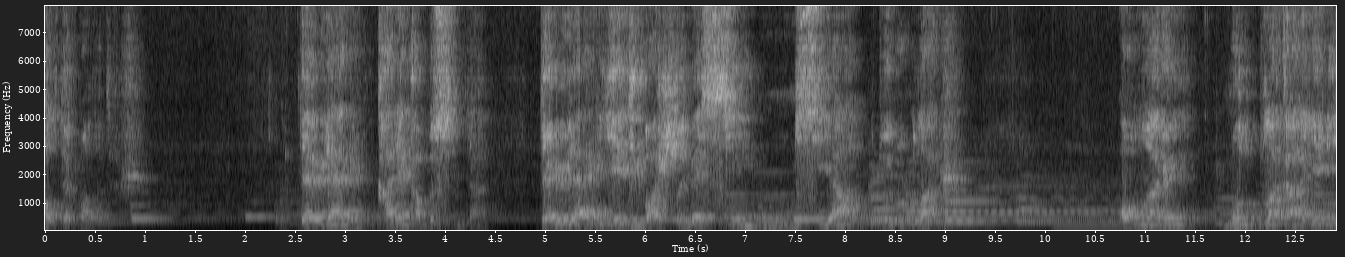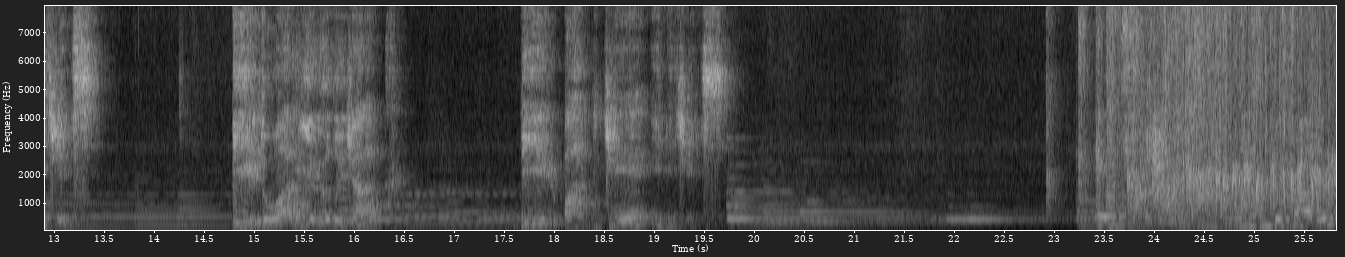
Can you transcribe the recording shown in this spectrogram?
Saldırmalıdır. Devler kale kapısında, devler yedi başlı ve simsiyah dururlar. Onları mutlaka yeneceksin. Bir duvar yıkılacak, bir bahçeye ineceksin. Evet. Ayağınıza sağlık.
